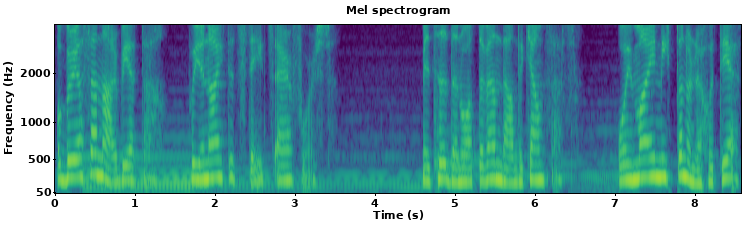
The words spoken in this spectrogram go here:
och börjar sedan arbeta på United States Air Force. Med tiden återvände han till Kansas och i maj 1971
